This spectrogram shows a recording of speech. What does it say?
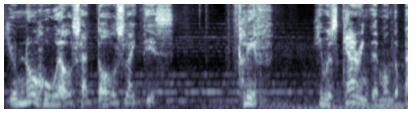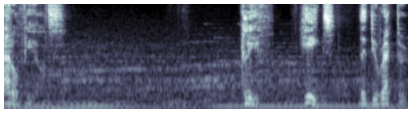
You know who else had dolls like this? Cliff. He was carrying them on the battlefields. Cliff, Higgs, the director,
